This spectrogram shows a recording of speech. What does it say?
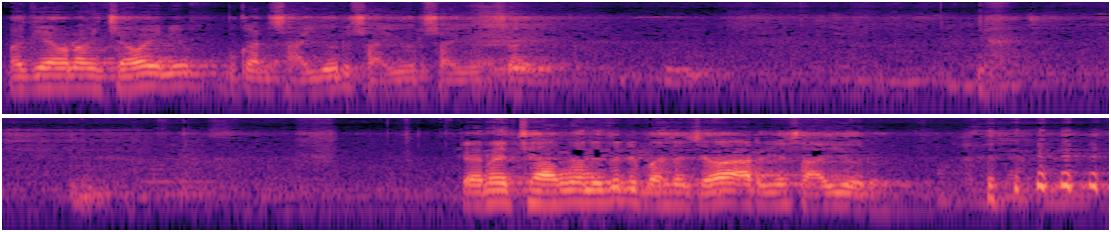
Bagi orang Jawa ini bukan sayur, sayur, sayur, sayur. Karena jangan itu di bahasa Jawa artinya sayur.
